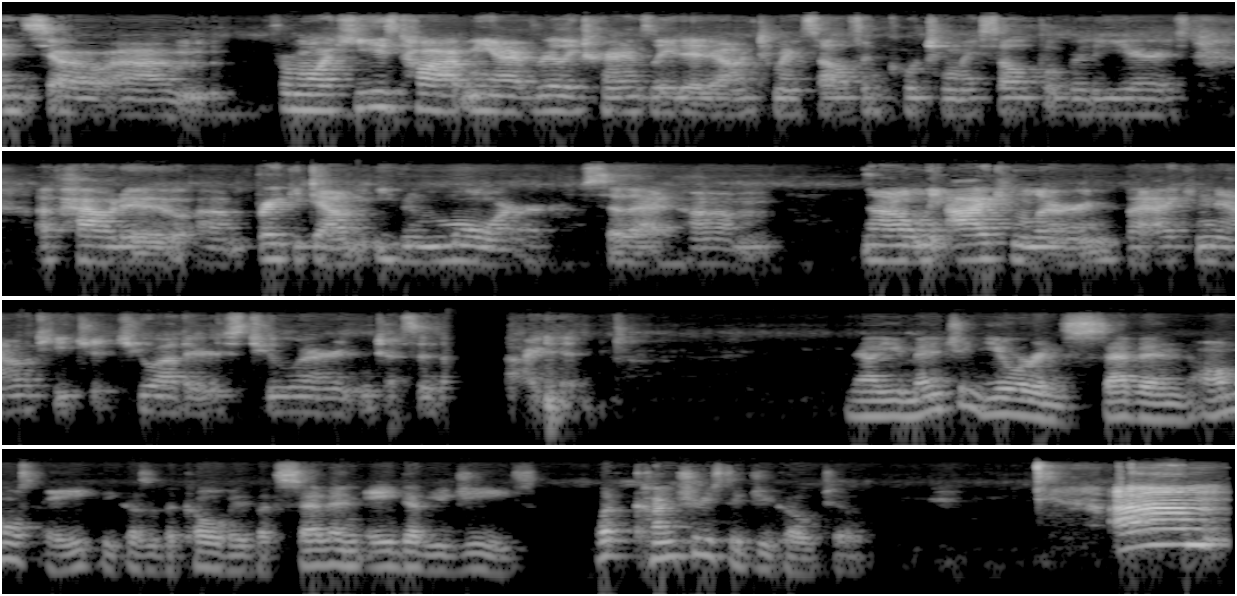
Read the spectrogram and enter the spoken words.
And so, um, from what he's taught me, I've really translated it onto myself and coaching myself over the years of how to um, break it down even more so that um, not only I can learn, but I can now teach it to others to learn just as I did. Now, you mentioned you were in seven, almost eight because of the COVID, but seven AWGs. What countries did you go to? Um,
